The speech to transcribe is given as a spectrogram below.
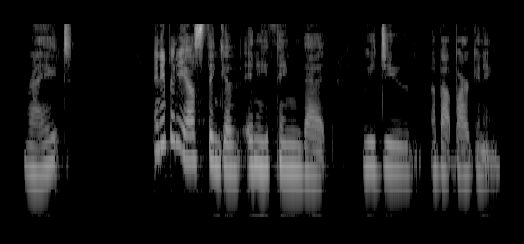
right? Anybody else think of anything that we do about bargaining?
